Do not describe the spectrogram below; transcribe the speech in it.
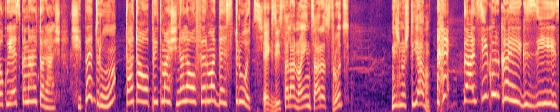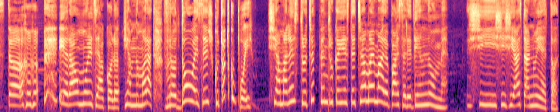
locuiesc în alt oraș Și pe drum, tata a oprit mașina la o fermă de struți. Există la noi în țară struți? Nici nu știam. Da, sigur că există. Erau mulți acolo. I-am numărat vreo 20 cu tot cu pui. Și am ales struțul pentru că este cea mai mare pasăre din lume. Și, și, și asta nu e tot.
